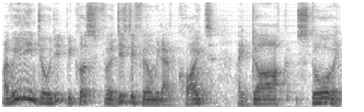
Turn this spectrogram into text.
I really enjoyed it because for a Disney film it had quite a dark story.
